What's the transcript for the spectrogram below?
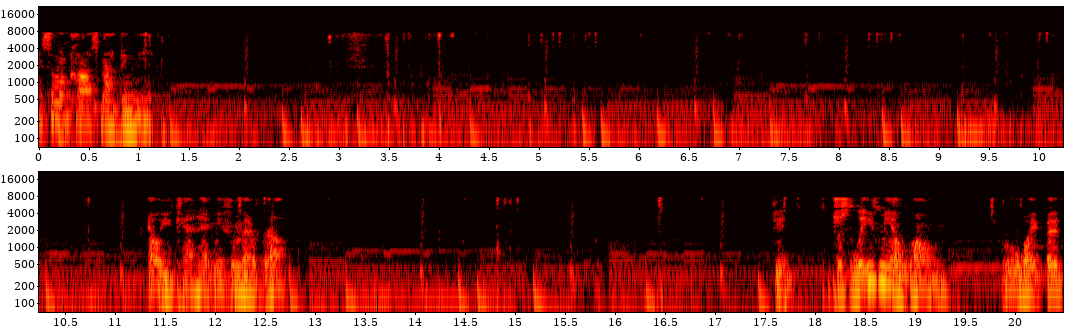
Is someone cross-mapping me? Oh, you can't hit me from there, bro. Dude, just leave me alone. Ooh, white bed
